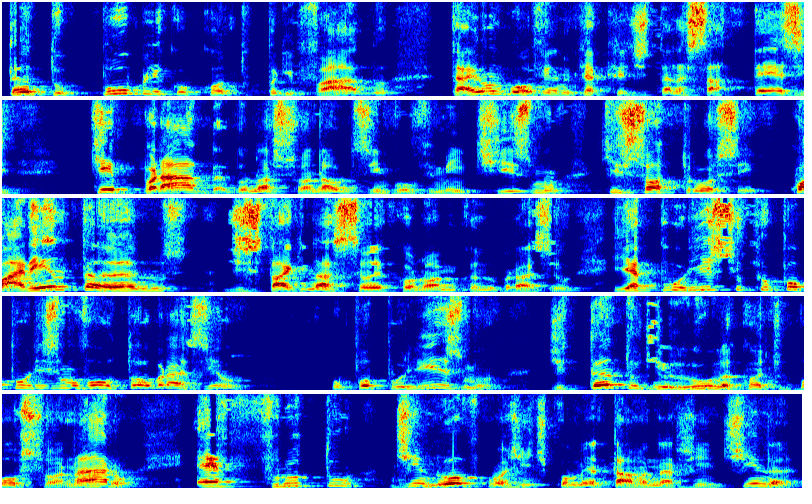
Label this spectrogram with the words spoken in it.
tanto público quanto privado. Está aí um governo que acredita nessa tese quebrada do nacional desenvolvimentismo que só trouxe 40 anos de estagnação econômica no Brasil. E é por isso que o populismo voltou ao Brasil. O populismo, de tanto de Lula quanto de Bolsonaro, é fruto, de novo, como a gente comentava na Argentina,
